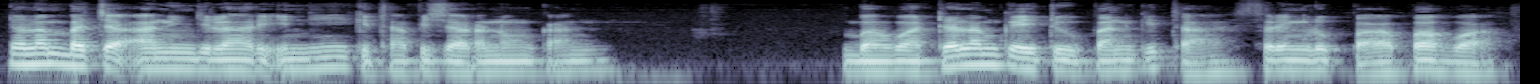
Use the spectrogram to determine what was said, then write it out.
Dalam bacaan Injil hari ini kita bisa renungkan bahwa dalam kehidupan kita sering lupa bahwa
